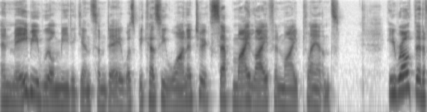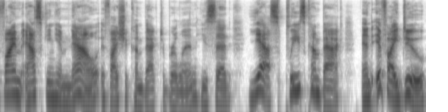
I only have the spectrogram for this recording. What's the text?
and maybe we'll meet again someday was because he wanted to accept my life and my plans. He wrote that if I am asking him now if I should come back to Berlin, he said, Yes, please come back. And if I do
